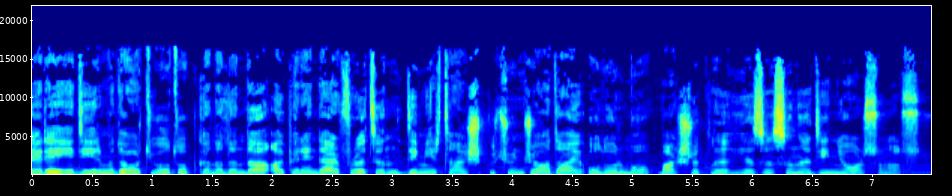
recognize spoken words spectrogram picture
TR724 YouTube kanalında Alper Ender Fırat'ın Demirtaş 3. aday olur mu başlıklı yazısını dinliyorsunuz.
